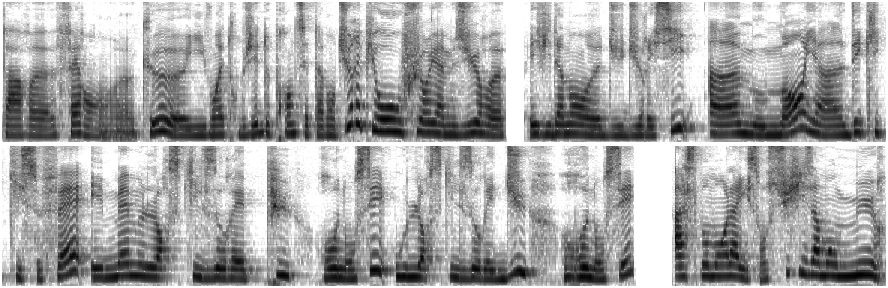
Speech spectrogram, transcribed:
par faire qu'ils vont être obligés de prendre cette aventure. Et puis au fur et à mesure, évidemment, du récit, à un moment, il y a un déclic qui se fait. Et même lorsqu'ils auraient pu renoncer ou lorsqu'ils auraient dû renoncer, à ce moment-là, ils sont suffisamment mûrs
